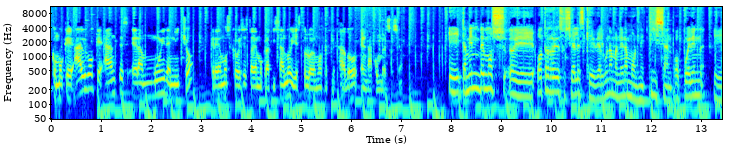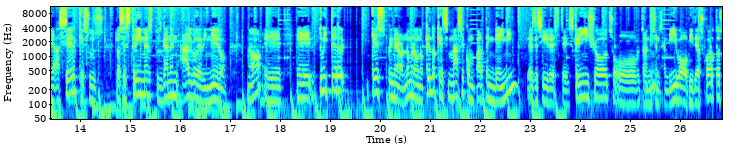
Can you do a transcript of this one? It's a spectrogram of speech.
como que algo que antes era muy de nicho, creemos que hoy se está democratizando y esto lo hemos reflejado en la conversación. También vemos eh, otras redes sociales que de alguna manera monetizan o pueden eh, hacer que sus los streamers pues ganen algo de dinero, ¿no? Eh, Twitter, ¿qué es primero? Número uno, ¿qué es lo que más se comparte en gaming? Es decir, este, screenshots o transmisiones en vivo o videos cortos.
